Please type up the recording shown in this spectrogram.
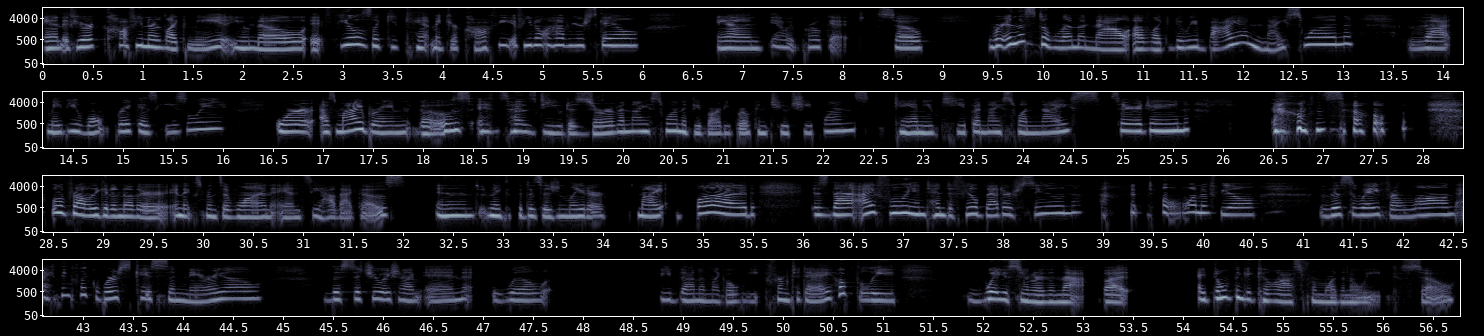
And if you're a coffee nerd like me, you know it feels like you can't make your coffee if you don't have your scale. And yeah, we broke it. So we're in this dilemma now of like, do we buy a nice one that maybe won't break as easily? Or as my brain goes, it says, Do you deserve a nice one if you've already broken two cheap ones? Can you keep a nice one nice, Sarajane? Um, so we'll probably get another inexpensive one and see how that goes and make the decision later. My bud is that I fully intend to feel better soon. I don't want to feel this way for long. I think, like, worst case scenario, this situation I'm in will be done in like a week from today. Hopefully, way sooner than that, but I don't think it could last for more than a week. So,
